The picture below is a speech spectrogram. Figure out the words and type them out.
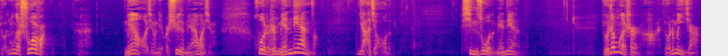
有那么个说法。哎，棉袄行，里边絮的棉花行，或者是棉垫子压脚的。新做的棉垫子，有这么个事儿啊，有这么一家，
